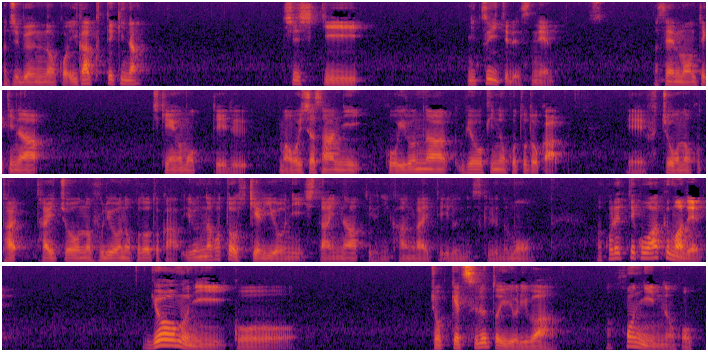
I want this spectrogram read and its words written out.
ー、自分のこう医学的な知識についてですね専門的な知見を持っている、まあ、お医者さんにこういろんな病気のこととかえ不調の体調の不良のこととかいろんなことを聞けるようにしたいなというふうに考えているんですけれどもこれってこうあくまで業務にこう直結するというよりは本人のこう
